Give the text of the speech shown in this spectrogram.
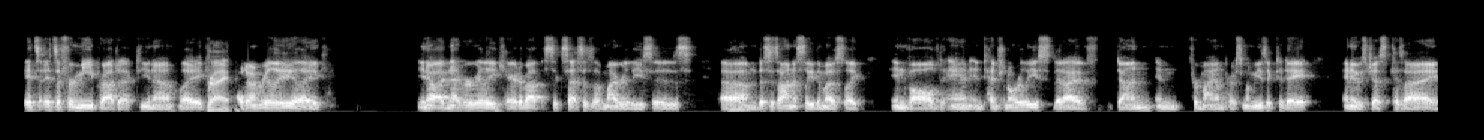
it's it's a for me project. You know, like Right. I don't really like, you know, I've never really cared about the successes of my releases. Um, this is honestly the most like involved and intentional release that I've done and for my own personal music to date. And it was just because I,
